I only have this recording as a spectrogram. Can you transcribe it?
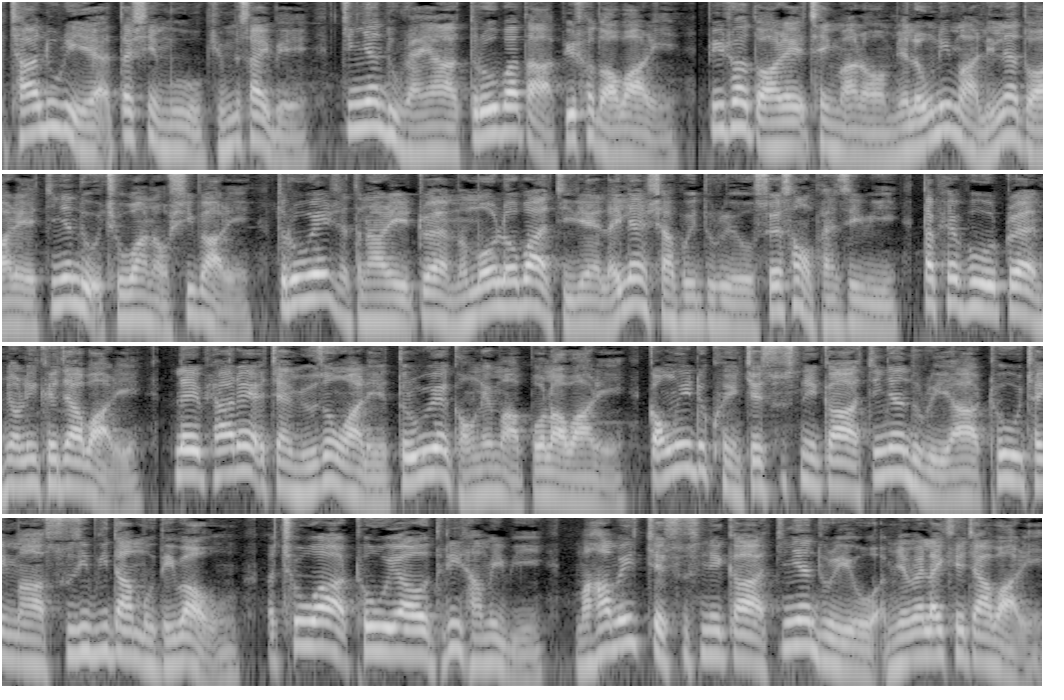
အခြားလူတွေရဲ့အသက်ရှင်မှုကိုကျူးမဆိုင်ပဲကျင်းညံသူတိုင်းကသူတို့ဘက်ကပြေးထွက်သွားပါတယ်ပြေးထွက်သွားတဲ့အချိန်မှာတော့မျက်လုံးတွေမှာလင်းလက်သွားတဲ့ကျင်းညံသူအချိုးကတော့ရှိပါတယ်သူတို့ရဲ့ယတနာတွေအတွက်မမောလောဘကြီးတဲ့လိုက်လံရှာဖွေသူတွေကိုဆွဲဆောင်ဖမ်းဆီးပြီးတပ်ဖြတ်ဖို့အတွက်မျှော်လင့်ခဲ့ကြပါတယ်လှည့်ဖျားတဲ့အကြံမျိုးစုံကလည်းသူတို့ရဲ့ခေါင်းထဲမှာပေါ်လာပါတယ်ကောင်းကင်တခွင်ဂျေဆုစနစ်ကကျင်းညံသူတွေကထိုအချိန်မှာစူးစီးပြီးသားမဟုတ်သေးပါဘူးအချို့ကထိုရောက်သတိထားမိပြီးမဟာမိတ်ဂျေဆုစနစ်ကကျင်းညံသူတွေကိုအမြဲပဲလိုက်ခဲ့ကြပါတယ်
